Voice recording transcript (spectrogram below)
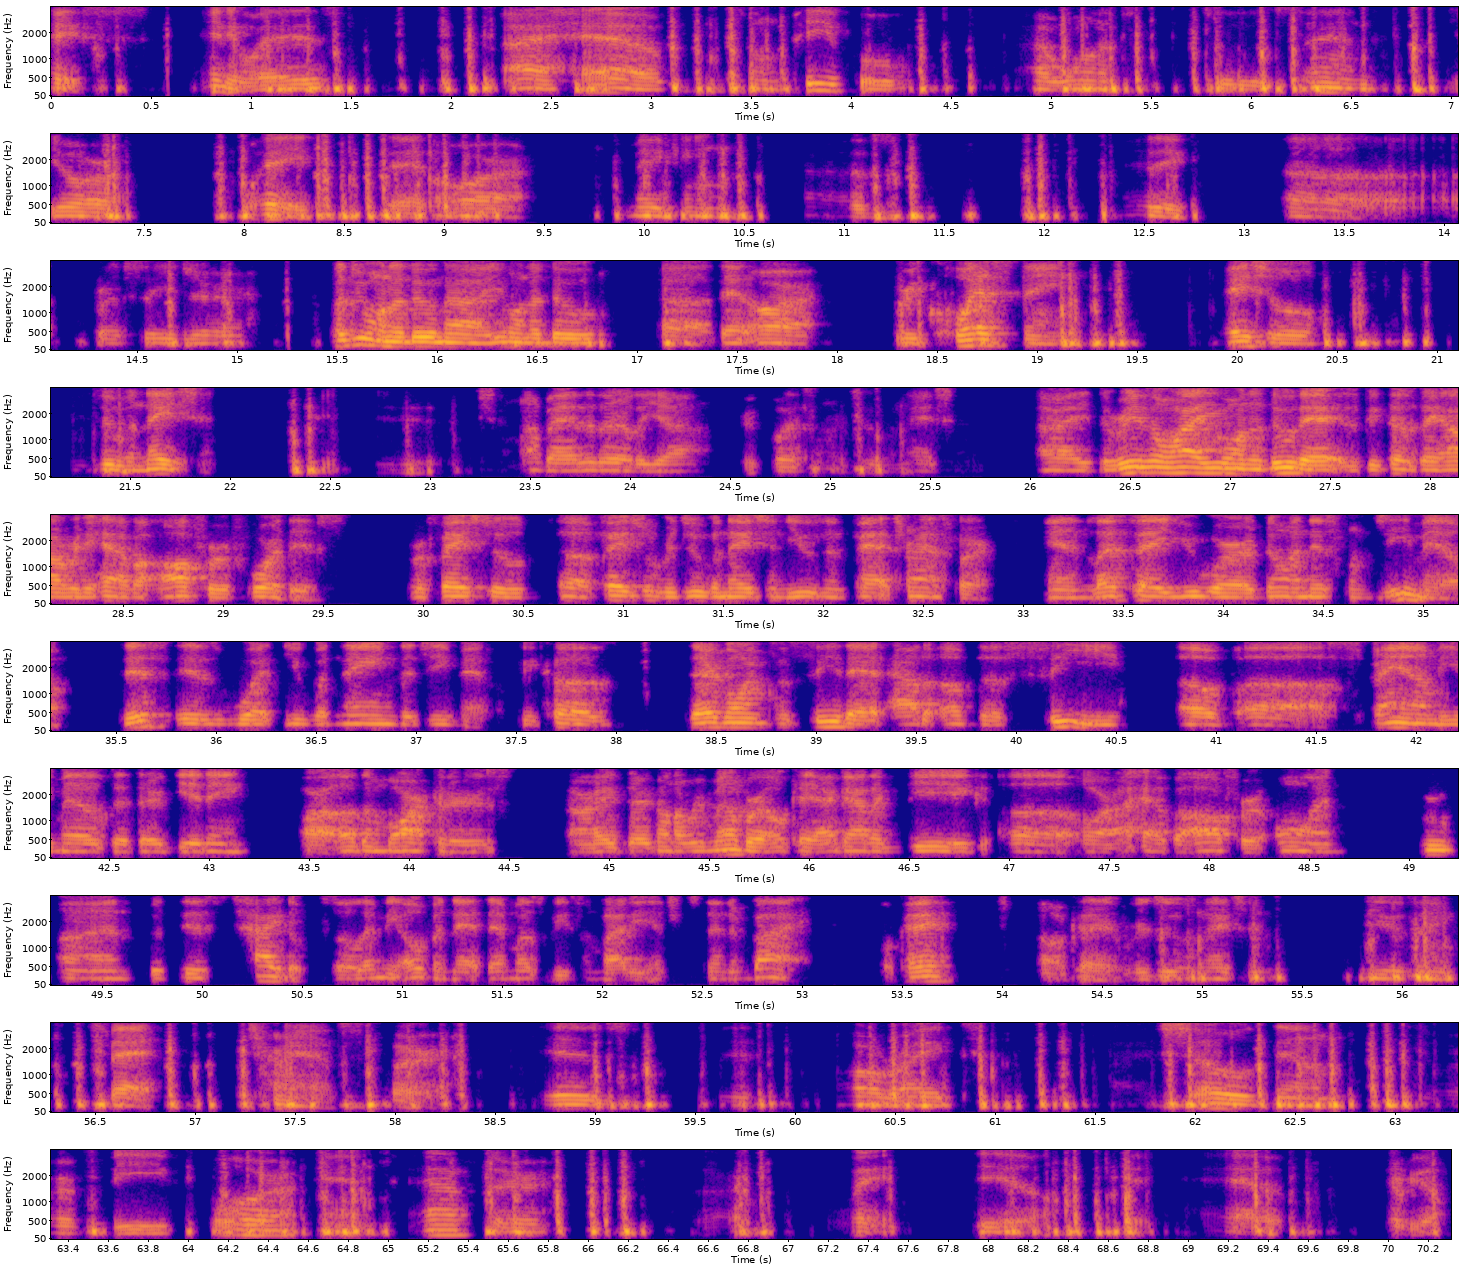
nice." Anyways, I have some people I want to send your way that are making cosmetic uh, procedure. What you want to do now? You want to do uh, that are requesting facial rejuvenation. My bad, it's early, y'all. Requesting rejuvenation. All right. The reason why you want to do that is because they already have an offer for this for facial uh, facial rejuvenation using fat transfer. And let's say you were doing this from Gmail. This is what you would name the Gmail because they're going to see that out of the sea of uh, spam emails that they're getting or other marketers, all right, they're going to remember, okay, I got a gig uh, or I have an offer on Groupon with this title. So let me open that. That must be somebody interested in buying. Okay. Okay. Rejuvenation using fat transfer. Is all right? I showed them your before and after. Wait, deal. Have. There we go.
